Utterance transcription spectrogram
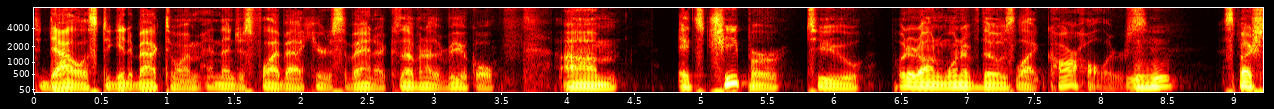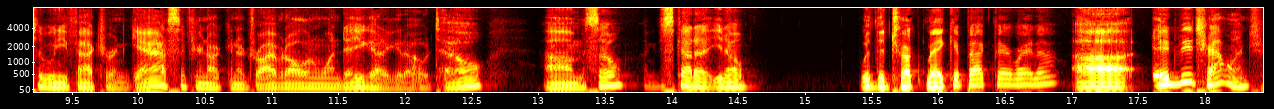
to Dallas to get it back to him and then just fly back here to Savannah because I have another vehicle. Um, it's cheaper to put it on one of those like car haulers, Mhm. especially when you factor in gas. If you're not going to drive it all in one day, you got to get a hotel. Um, so I just got to, you know, Would the truck make it back there right now? uh, it'd be a challenge.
